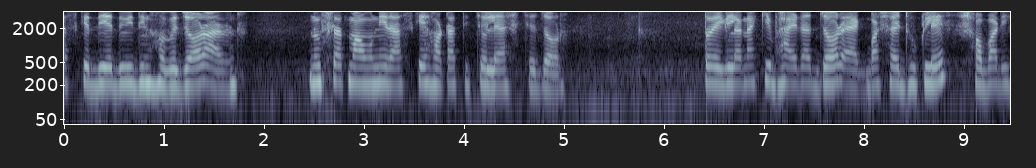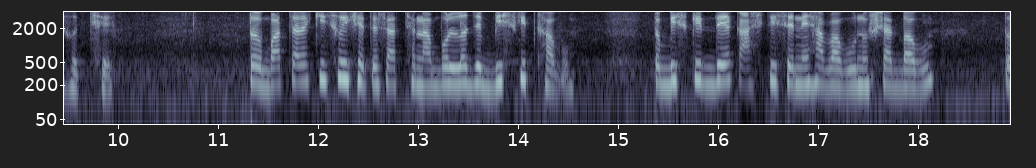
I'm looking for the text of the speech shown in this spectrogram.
আজকে দিয়ে দুই দিন হবে জ্বর আর নুসরাত মামুনির আজকে হঠাৎই চলে আসছে জ্বর। তো এগুলা নাকি ভাইরাস জ্বর, এক বাসায় ঢুকলে সবারই হচ্ছে। তো বাচ্চারা কিছুই খেতে চাচ্ছে না, বলল যে বিস্কিট খাব। তো বিস্কিট দিয়ে কাশতিছে নেহা বাবু, নুসরাত বাবু। তো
